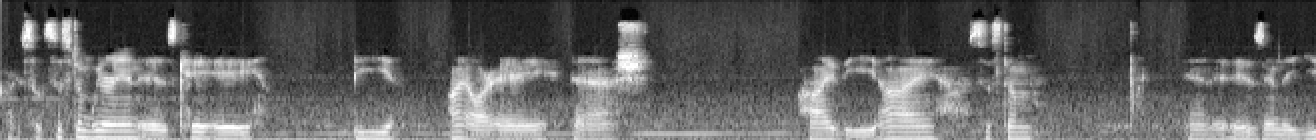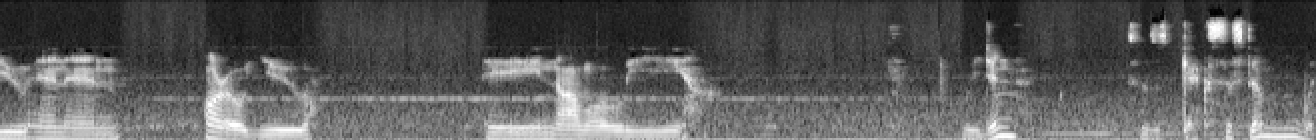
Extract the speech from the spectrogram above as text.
Alright, so the system we're in is KA BIRA dash IVI system and it is in the UNNROU anomaly region. This is Gek system with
